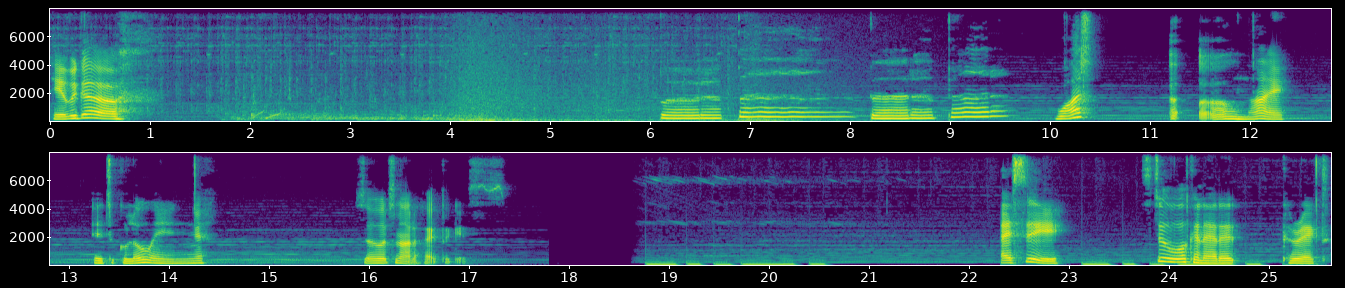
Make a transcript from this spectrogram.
Here we go. What? Uh, oh my. It's glowing. So it's not effect, I guess. I see. Still looking at it. Correct.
